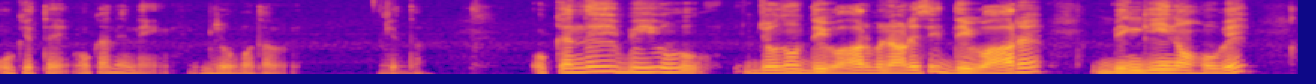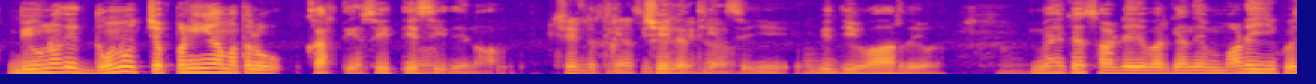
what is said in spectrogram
ਉਹ ਕਿਤੇ ਉਹ ਕਹਿੰਦੇ ਨਹੀਂ ਜੋ ਮਤਲਬ ਕੀਤਾ ਉਹ ਕਹਿੰਦੇ ਵੀ ਉਹ ਜਦੋਂ ਦੀਵਾਰ ਬਣਾ ਰਹੇ ਸੀ ਦੀਵਾਰ ਵਿੰਗੀ ਨਾ ਹੋਵੇ ਵੀ ਉਹਨਾਂ ਦੇ ਦੋਨੋਂ ਚੱਪਣੀਆਂ ਮਤਲਬ ਕਰਤੀਆਂ ਸੀ ਤੇਸੀ ਦੇ ਨਾਲ ਛਿੱਲਤੀਆਂ ਸੀ ਛੇ ਜਿਹੜੇ, ਲੱਤੀਆਂ ਹਾਂ। ਸੀ ਜੀ ਵੀ ਦੀਵਾਰ ਦੇ ਉਹ। ਹੂੰ। ਮੈਂ ਕਿਹਾ ਸਾਡੇ ਵਰਗਿਆਂ ਦੇ ਮਾੜੀ ਜੀ ਕੋਈ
